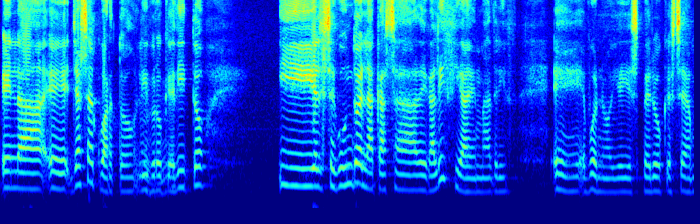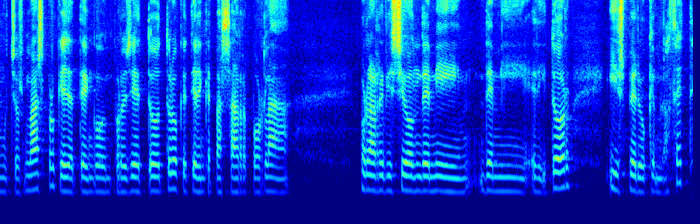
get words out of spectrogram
en la, eh, ya es el cuarto libro que edito y el segundo en la Casa de Galicia, en Madrid. bueno, y espero que sean muchos más porque ya tengo en proyecto otro que tienen que pasar por la, por la revisión de mi, de mi editor y espero que me lo acepte.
